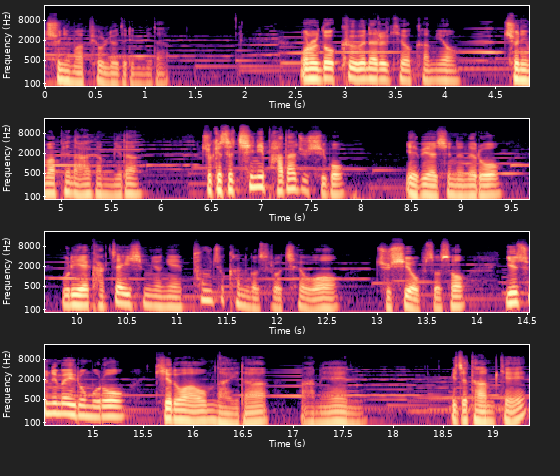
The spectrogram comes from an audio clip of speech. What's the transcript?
주님 앞에 올려드립니다. 오늘도 그 은혜를 기억하며 주님 앞에 나아갑니다. 주께서 친히 받아주시고 예배하신 은혜로 우리의 각자의 심령에 풍족한 것으로 채워 주시옵소서 예수님의 이름으로 기도하옵나이다. 아멘. 이제 다 함께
